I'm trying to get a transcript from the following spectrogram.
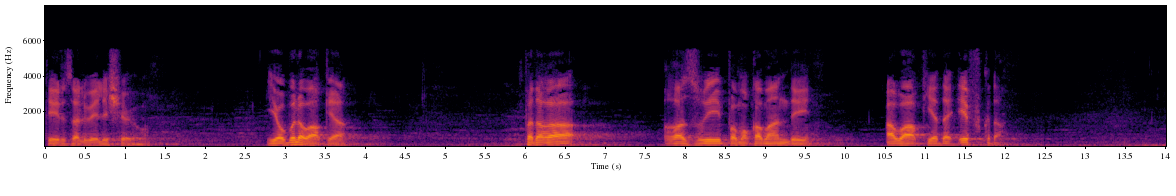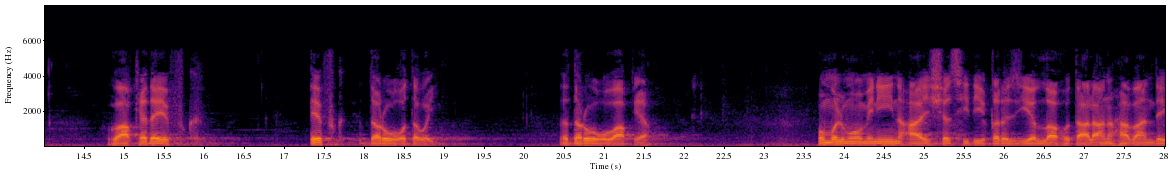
تیر زلویل شوی یو بل واقعا په دغه غزوی په موقع باندې او واقع د افک ده واقع د افک افک دروغ ته وای د دروغ واقعا ام المؤمنین عائشه صدیقه رضی الله تعالی عنها باندې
